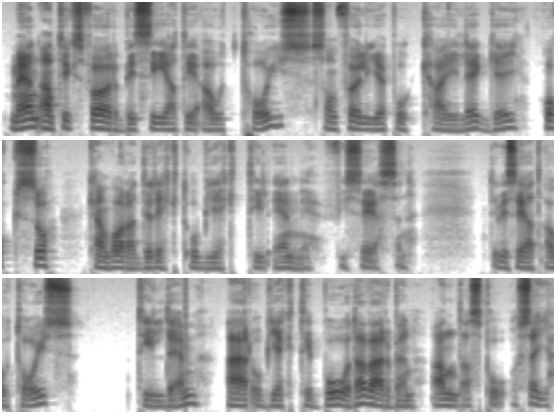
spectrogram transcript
Men han tycks förbise att det autois som följer på kai leggei också kan vara direkt objekt till enne fysäsen. Det vill säga att autois till dem är objekt till båda verben andas på och säga.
